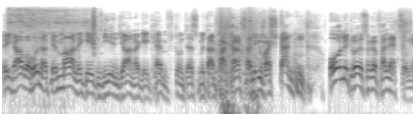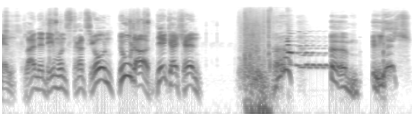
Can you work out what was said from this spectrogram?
Ich habe hunderte Male gegen die Indianer gekämpft und es mit ein paar Kratzern überstanden. Ohne größere Verletzungen. Kleine Demonstration. Du da, Dickerchen. Ähm, ich?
